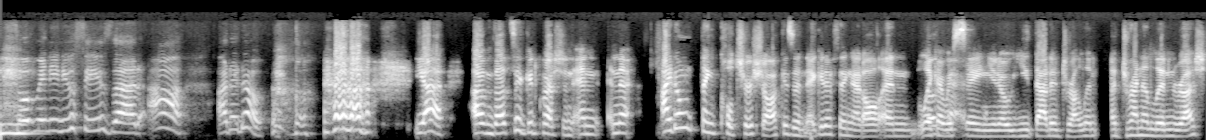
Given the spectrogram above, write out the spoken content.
so many new things that ah. I don't know. yeah, um, that's a good question, and and I don't think culture shock is a negative thing at all. And like okay. I was saying, you know, you that adrenaline adrenaline rush.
